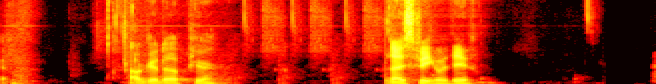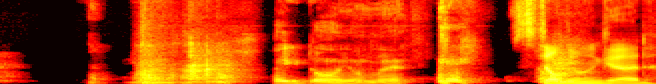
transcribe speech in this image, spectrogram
Okay, I'll get up here. Nice speaking with you. How you doing, young man? Still doing good.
